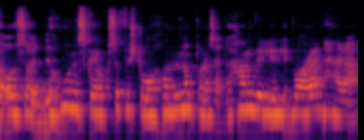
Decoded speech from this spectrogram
och så, hon ska ju också förstå honom på något sätt och han vill ju vara den här eh,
